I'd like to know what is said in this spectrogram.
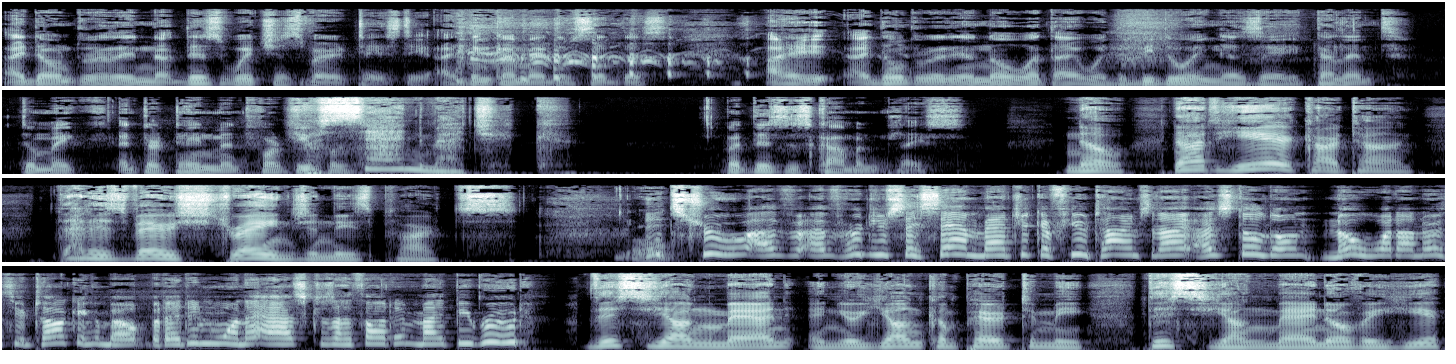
I don't really know. This witch is very tasty. I think I might have said this. I, I don't really know what I would be doing as a talent to make entertainment for Your people, sand magic. but this is commonplace. No, not here, Carton. That is very strange in these parts. It's true. I've I've heard you say sand magic a few times, and I, I still don't know what on earth you're talking about. But I didn't want to ask because I thought it might be rude. This young man, and you're young compared to me, this young man over here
